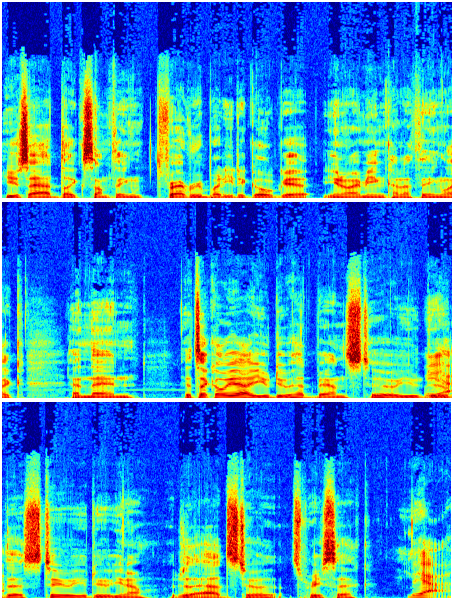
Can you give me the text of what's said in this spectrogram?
you just add like something for everybody to go get. You know what I mean, kind of thing. Like, and then it's like, oh yeah, you do headbands too. You do Yeah. this too. You do. You know, it just adds to it. It's pretty sick. Yeah.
